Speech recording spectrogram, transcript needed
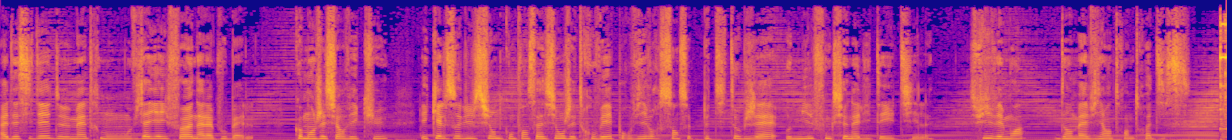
a décidé de mettre mon vieil iPhone à la poubelle, comment j'ai survécu et quelles solutions de compensation j'ai trouvées pour vivre sans ce petit objet aux mille fonctionnalités utiles. Suivez-moi dans ma vie en 3310.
